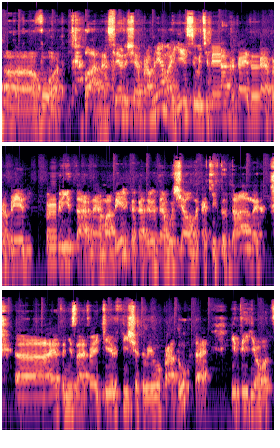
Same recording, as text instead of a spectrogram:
А, вот. Ладно, следующая проблема. Если у тебя какая-то такая проприетарная моделька, которую ты обучал на каких-то данных, э, это, не знаю, твоя кейр-фича твоего продукта, и ты ее вот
